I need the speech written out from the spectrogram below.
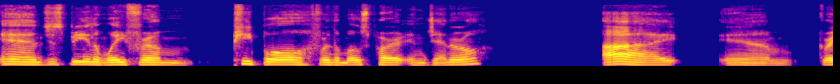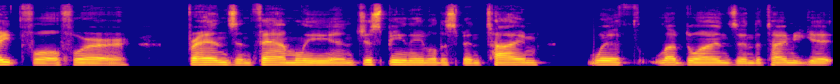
and just being away from people for the most part in general, I am grateful for friends and family and just being able to spend time with loved ones and the time you get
